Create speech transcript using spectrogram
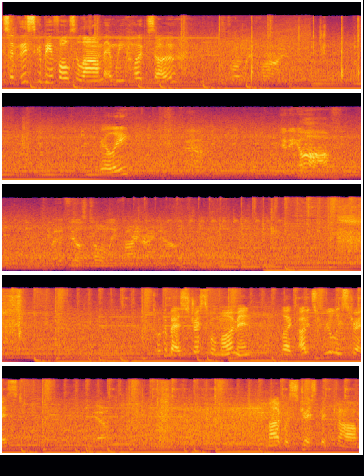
So this could be a false alarm, and we hope so. It's totally fine. Really? Yeah. I'm getting off, feels totally fine right now. Talk about a stressful moment. Like, I was really stressed. Yeah. Mark was stressed but calm.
